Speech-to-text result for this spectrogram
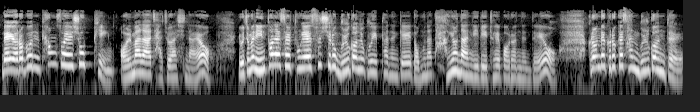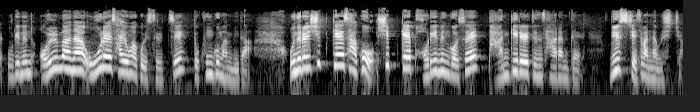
네, 여러분 평소에 쇼핑 얼마나 자주 하시나요? 요즘은 인터넷을 통해 수시로 물건을 구입하는 게 너무나 당연한 일이 돼버렸는데요. 그런데 그렇게 산 물건들 우리는 얼마나 오래 사용하고 있을지 또 궁금합니다. 오늘은 쉽게 사고 쉽게 버리는 것에 반기를 든 사람들 뉴스지에서 만나보시죠.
